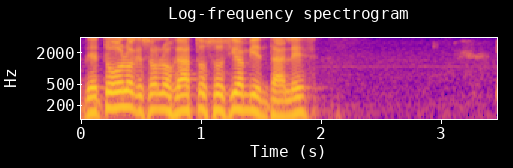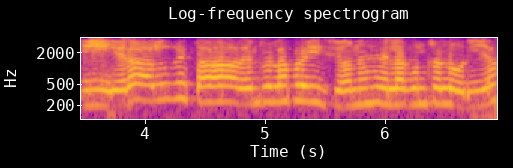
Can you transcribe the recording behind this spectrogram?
de todo lo que son los gastos socioambientales? Y era algo que estaba dentro de las previsiones de la Contraloría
